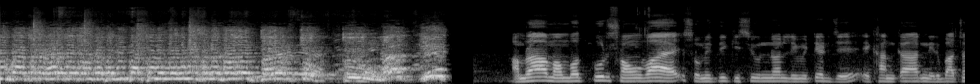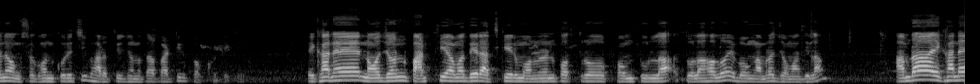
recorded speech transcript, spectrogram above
নির্বাচনে ভারতীয় জনতা পার্টি দলের দলের চুক্তি আমরা মোহাম্মদপুর সমবায় সমিতি কৃষি উন্নয়ন লিমিটেড যে এখানকার নির্বাচনে অংশগ্রহণ করেছি ভারতীয় জনতা পার্টির পক্ষ থেকে। এখানে নজন প্রার্থী আমাদের আজকের মনোনয়নপত্র ফর্ম তোলা তোলা হলো এবং আমরা জমা দিলাম। আমরা এখানে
